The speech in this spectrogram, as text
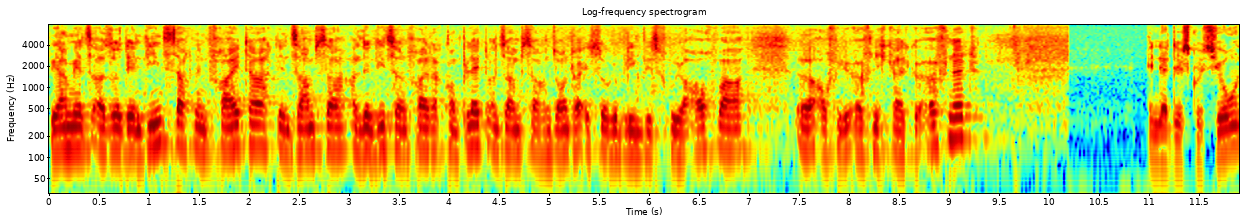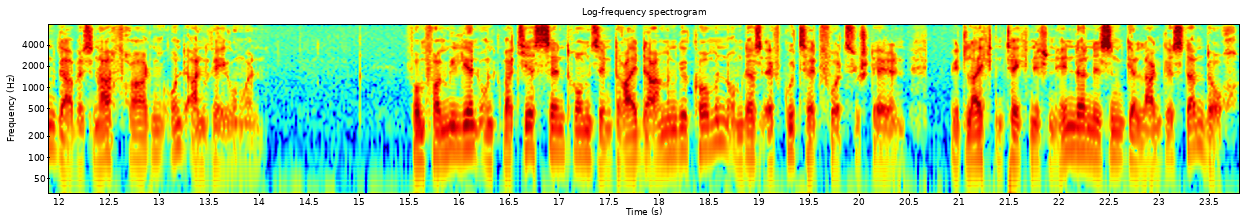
Wir haben jetzt also den Dienstag, den Freitag, den Samstag, also den Dienstag und Freitag komplett und Samstag und Sonntag ist so geblieben, wie es früher auch war, äh, auch für die Öffentlichkeit geöffnet. In der Diskussion gab es Nachfragen und Anregungen. Vom Familien- und Quartierszentrum sind drei Damen gekommen, um das FQZ vorzustellen. Mit leichten technischen Hindernissen gelang es dann doch.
